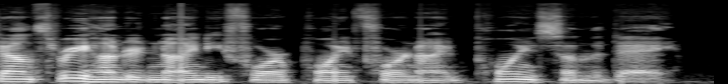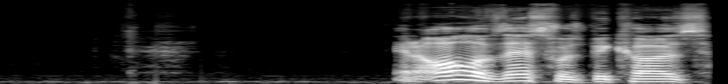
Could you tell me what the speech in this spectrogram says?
down 394.49 points on the day. And all of this was because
